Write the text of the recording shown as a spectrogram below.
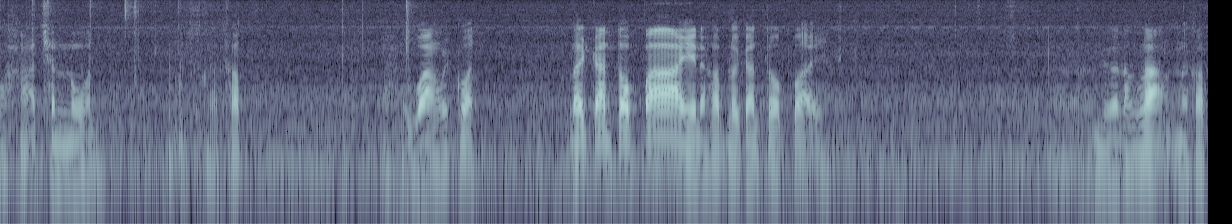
มหาชนวนนะครับวางไว้ก่อน รายการต่อไปนะครับ รายการต่อไป เหนือล่างๆนะครับ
